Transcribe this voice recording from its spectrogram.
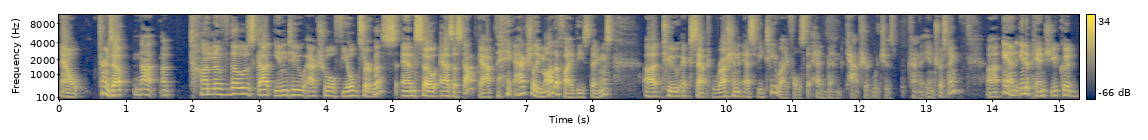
Now, turns out not a ton of those got into actual field service, and so as a stopgap, they actually modified these things uh, to accept Russian SVT rifles that had been captured, which is kind of interesting. Uh, and in a pinch, you could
